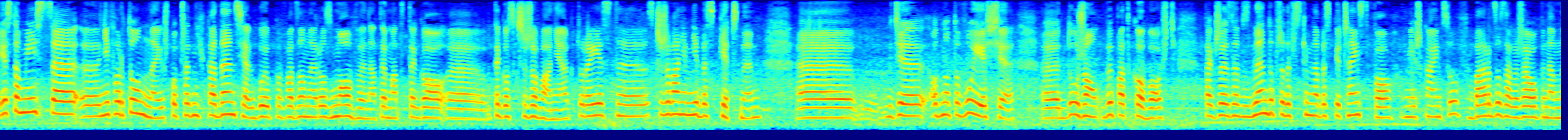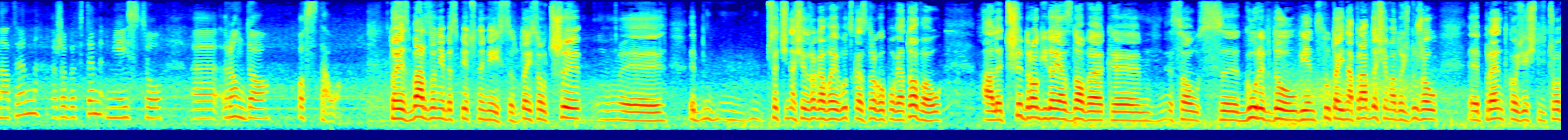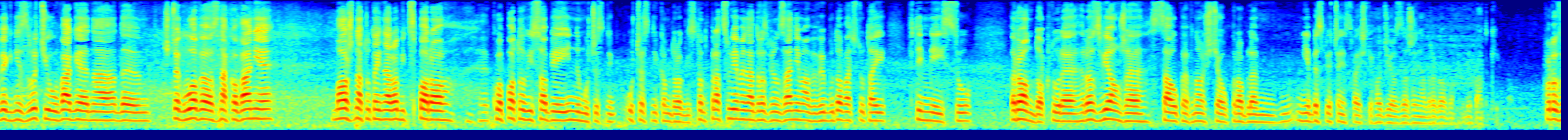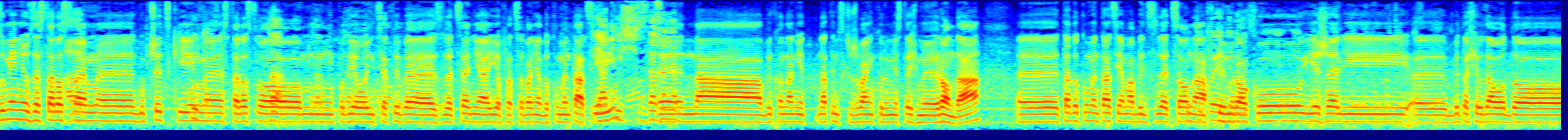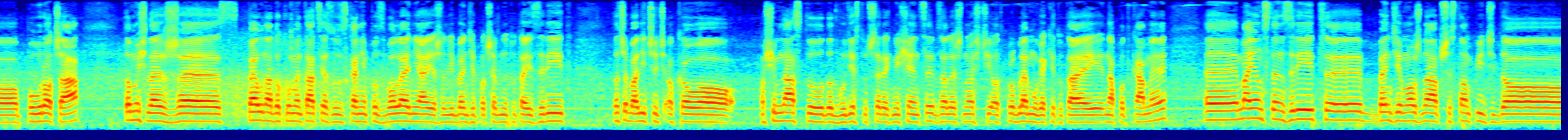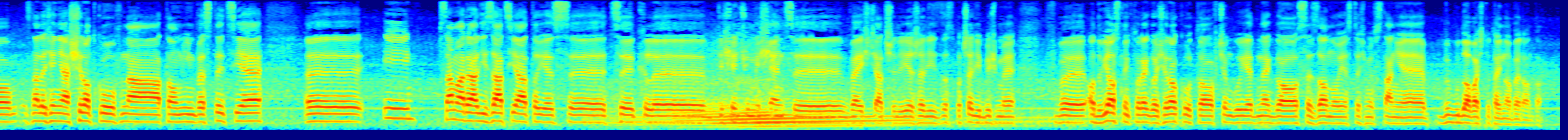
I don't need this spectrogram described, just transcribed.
Jest to miejsce e, niefortunne. Już w poprzednich kadencjach były prowadzone rozmowy na temat tego, e, tego skrzyżowania, które jest e, skrzyżowaniem niebezpiecznym, gdzie odnotowuje się dużą wypadkowość. Także ze względu przede wszystkim na bezpieczeństwo mieszkańców bardzo zależałoby nam na tym, żeby w tym miejscu rondo powstało. To jest bardzo niebezpieczne miejsce. Tutaj są trzy, przecina się droga wojewódzka z drogą powiatową, ale trzy drogi dojazdowe yy, są z góry w dół, więc tutaj naprawdę się ma dość dużą prędkość. Jeśli człowiek nie zwróci uwagi na szczegółowe oznakowanie, można tutaj narobić sporo kłopotów i sobie i innym uczestnik, uczestnikom drogi. Stąd pracujemy nad rozwiązaniem, aby wybudować tutaj w tym miejscu rondo, które rozwiąże z całą pewnością problem niebezpieczeństwa, jeśli chodzi o zdarzenia drogowe, wypadki. W porozumieniu ze starostwem e, głubczyckim Tutaj. e, starostwo Tak, mm, tak, podjęło inicjatywę zlecenia i opracowania dokumentacji Jakieś zdarzenia? e, na wykonanie na tym skrzyżowaniu, którym jesteśmy ronda. E, Ta dokumentacja ma być zlecona w Tylko tym 11 roku. Jeżeli e, by to się udało do półrocza, to myślę, że pełna dokumentacja z uzyskaniem pozwolenia, jeżeli będzie potrzebny tutaj ZRID, to trzeba liczyć około 18 do 24 miesięcy, w zależności od problemów, jakie tutaj napotkamy. E, Mając ten ZRID, e, będzie można przystąpić do znalezienia środków na tą inwestycję e, i sama realizacja to jest e, cykl e, 10 miesięcy wejścia, czyli jeżeli rozpoczęlibyśmy w, od wiosny któregoś roku, to w ciągu jednego sezonu jesteśmy w stanie wybudować tutaj nowe rondo.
